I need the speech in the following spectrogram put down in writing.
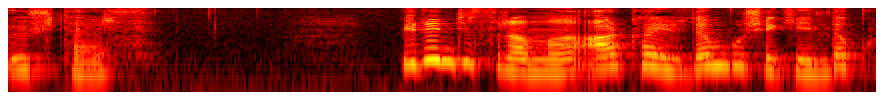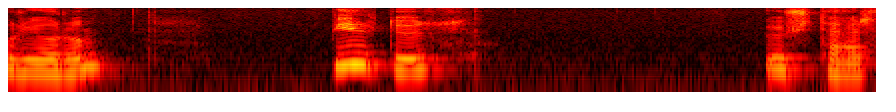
3 ters. Birinci sıramı arka yüzden bu şekilde kuruyorum. Bir düz 3 ters.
